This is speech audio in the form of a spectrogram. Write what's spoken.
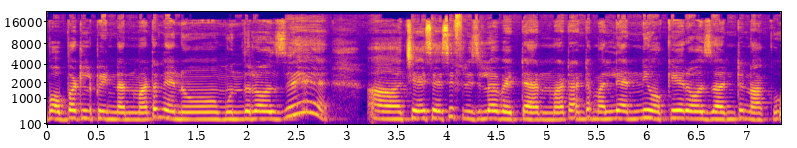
బొబ్బట్ల పిండి అనమాట నేను ముందు రోజే చేసేసి ఫ్రిడ్జ్లో పెట్టాను అనమాట అంటే మళ్ళీ అన్నీ ఒకే రోజు అంటే నాకు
